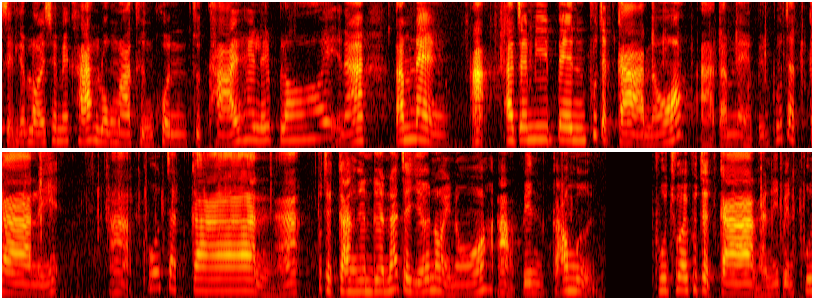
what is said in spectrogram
เสร็จเรียบร้อยใช่ไหมคะ ลงมาถึงคนสุดท้ายให้เรียบร้อยนะตำแหน่งอะอาจจะมีเป็นผู้จัดการเนาะอะตำแหน่งเป็นผู้จัดการนี้ผู้จัดการนะผู้จัดการเงินเดือนน่าจะเยอะหน่อยเนาะอะเป็น 90,000 ผู้ช่วยผู้จัดการ อันนี้เป็นผู้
